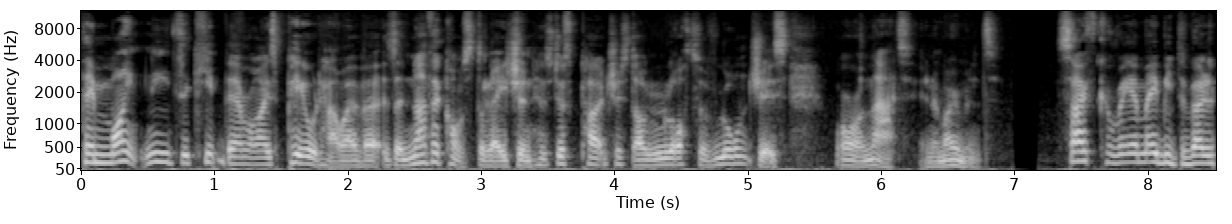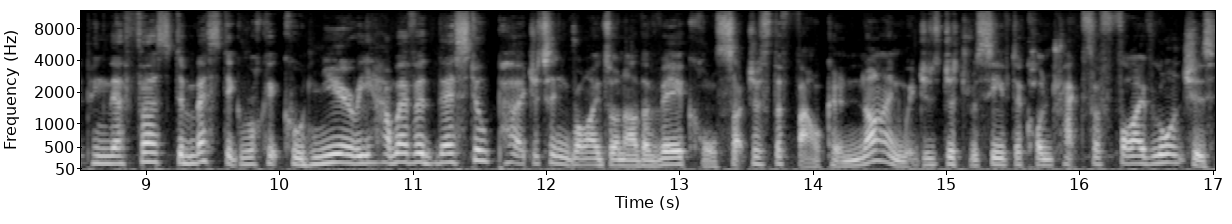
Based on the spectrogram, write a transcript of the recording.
They might need to keep their eyes peeled however as another constellation has just purchased a lot of launches. More on that in a moment. South Korea may be developing their first domestic rocket called Nuri, however they're still purchasing rides on other vehicles such as the Falcon 9 which has just received a contract for 5 launches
